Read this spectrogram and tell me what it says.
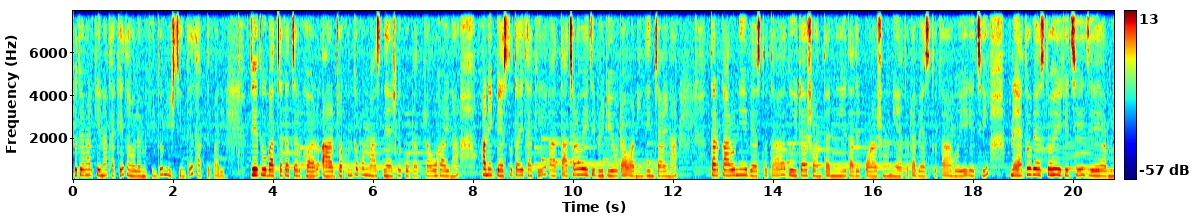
যদি আমার কেনা থাকে, তাহলে আমি কিন্তু নিশ্চিন্তে থাকতে পারি। যেহেতু বাচ্চা কাচ্চার ঘর, আর যখন তখন মাছ নিয়ে আসলে কোটাটাও হয় না। অনেক ব্যস্ততাই থাকি। আর তাছাড়াও এই যে ভিডিওটাও অনেক দিন যায় না। তার কারণে ব্যস্ততা, দুইটা সন্তান নিয়ে তাদের পড়াশুনো নিয়ে এতটা ব্যস্ততা হয়ে গেছি। মানে এত ব্যস্ত হয়ে গেছি যে আমি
